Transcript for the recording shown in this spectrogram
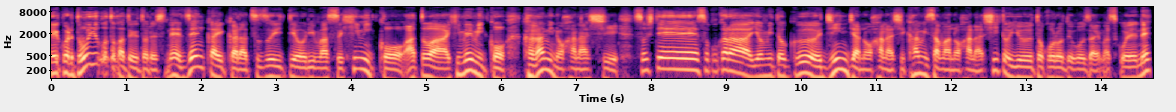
えーこれどういうことかというとですね、前回から続いております、卑弥呼、あとは姫巫女、鏡の話、そしてそこから読み解く神社の話、神様の話というところでございます。これね、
